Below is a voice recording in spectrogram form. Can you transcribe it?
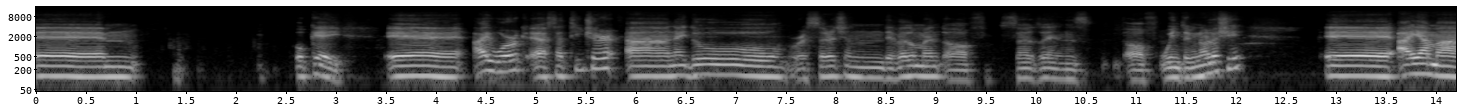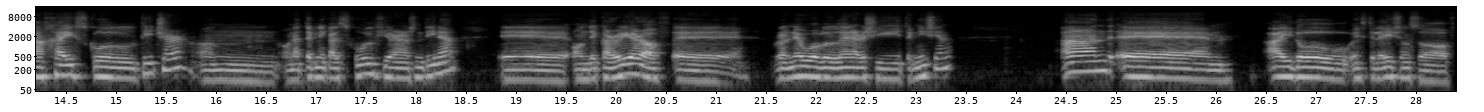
Um, okay, uh, I work as a teacher and I do research and development of certain of wind technology. Uh, I am a high school teacher on, on a technical school here in Argentina uh, on the career of uh, renewable energy technician and um, I do installations of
